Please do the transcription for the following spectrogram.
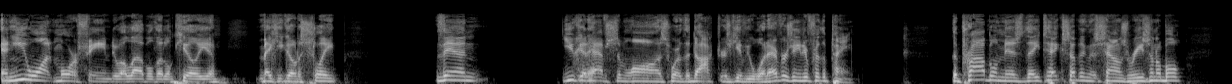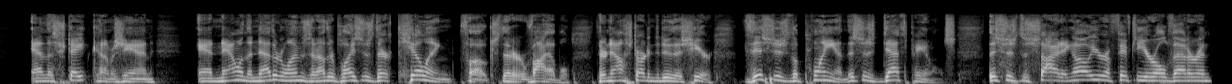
and you want morphine to a level that'll kill you, make you go to sleep, then you could have some laws where the doctors give you whatever's needed for the pain. The problem is they take something that sounds reasonable and the state comes in and now in the Netherlands and other places, they're killing folks that are viable. They're now starting to do this here. This is the plan. This is death panels. This is deciding, oh, you're a 50-year-old veteran.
